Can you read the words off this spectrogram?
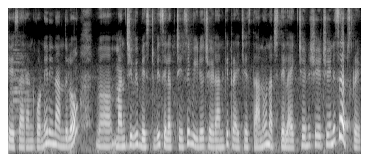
చేశారనుకోండి నేను అందులో మంచివి బెస్ట్వి సెలెక్ట్ చేసి వీడియో చేయడానికి ట్రై చేస్తాను. నచ్చితే లైక్ చేయండి షేర్ చేయండి సబ్స్క్రైబ్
